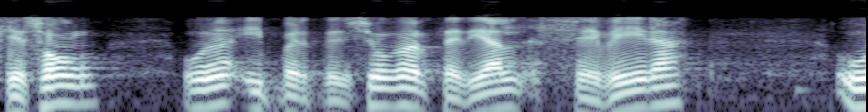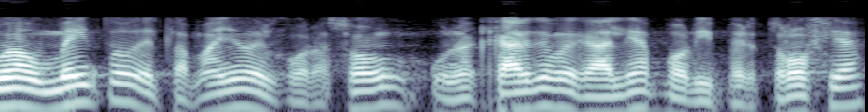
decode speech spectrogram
que son una hipertensión arterial severa, un aumento del tamaño del corazón, una cardiomegalia por hipertrofia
